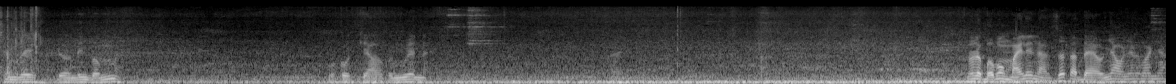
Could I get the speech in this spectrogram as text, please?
Xem đây, đường đinh bấm này. Của cột kèo còn Nguyên này. Đây. nó được bấm bằng máy lên là rất là đều nhau nhé các bác nhá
